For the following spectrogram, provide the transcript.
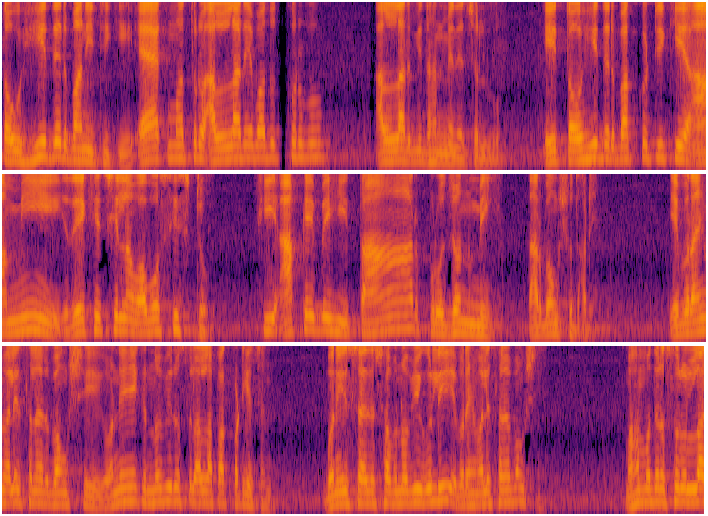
তৌহিদের বাণীটিকে একমাত্র আল্লাহর এবাদত করব? আল্লাহর বিধান মেনে চলব। এই তৌহিদের বাক্যটিকে আমি রেখেছিলাম অবশিষ্ট? ফি আকেবেহি তার প্রজন্মে, তার বংশধরে। ইব্রাহিম আলী ইসলামের বংশে অনেক নবী রসুল আল্লাহ পাক পাঠিয়েছেন। বনি ইসরায়েলের সব নবীগুলি ইব্রাহিম আলী ইসলামের বংশে। মোহাম্মদ রসুল্লাহ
